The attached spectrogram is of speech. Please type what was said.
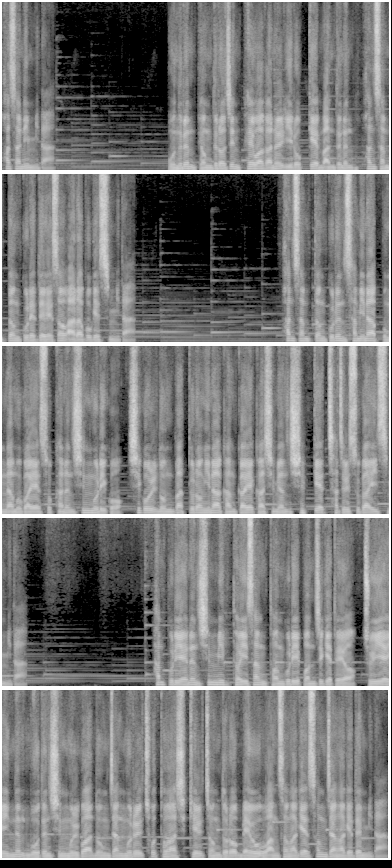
화산입니다. 오늘은 병들어진 폐와 간을 이롭게 만드는 환삼덩굴에 대해서 알아보겠습니다. 환삼덩굴은 삼이나 뽕나무과에 속하는 식물이고 시골 논밭두렁이나 강가에 가시면 쉽게 찾을 수가 있습니다. 한 뿌리에는 10m 이상 덩굴이 번지게 되어 주위에 있는 모든 식물과 농작물을 초토화시킬 정도로 매우 왕성하게 성장하게 됩니다.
